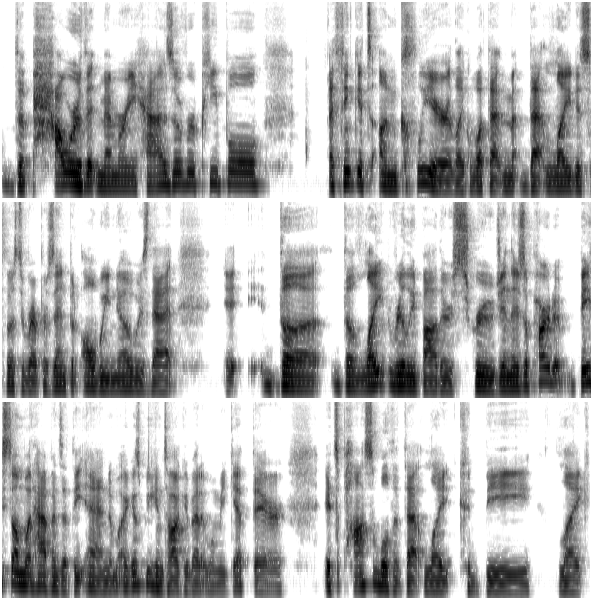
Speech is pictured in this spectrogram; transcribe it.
the power that memory has over people i think it's unclear like what that that light is supposed to represent but all we know is that it, the the light really bothers Scrooge, and there's a part of, based on what happens at the end. I guess we can talk about it when we get there. It's possible that that light could be like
